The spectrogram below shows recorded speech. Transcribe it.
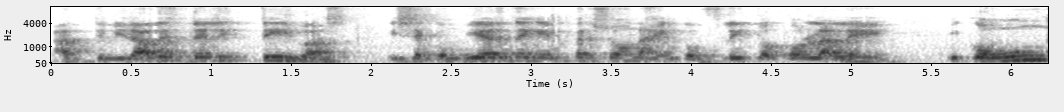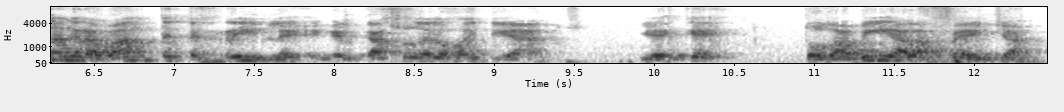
actividades delictivas y se convierten en personas en conflicto con la ley y con un agravante terrible en el caso de los haitianos. Y es que todavía a la fecha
